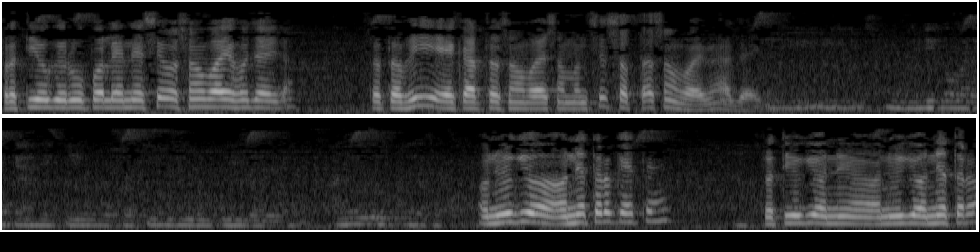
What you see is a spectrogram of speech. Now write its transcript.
प्रतियोगी रूप लेने से वो समवाय हो जाएगा। तो तभी एक अर्थ समवाय संबंध से सत्ता समवाय में आ जाएगी। अनुयोगी अन्यतर कहते हैं। प्रतियोगी अनुयोगी अन्यतर।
